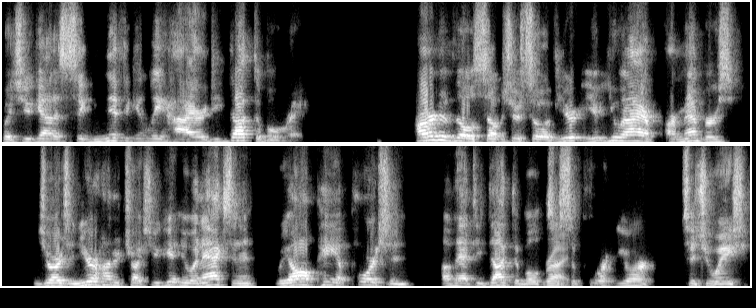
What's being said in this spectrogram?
but you got a significantly higher deductible rate. Part of those self-insured, so if you're you, you and I are, are members, George, and your 100 trucks, you get into an accident, we all pay a portion of that deductible right. to support your situation.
